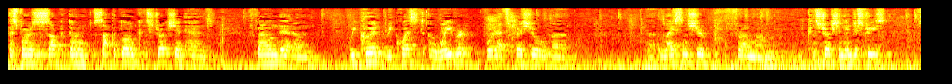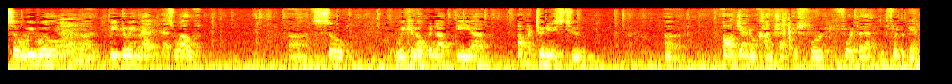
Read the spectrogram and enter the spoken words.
as far as Sacaton, Sacaton Construction, and found that um, we could request a waiver for that special licensure from um, construction industries. So we will uh, be doing that as well. Uh, So we can open up the uh, opportunities to uh, all general contractors for, for the, for the bid.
